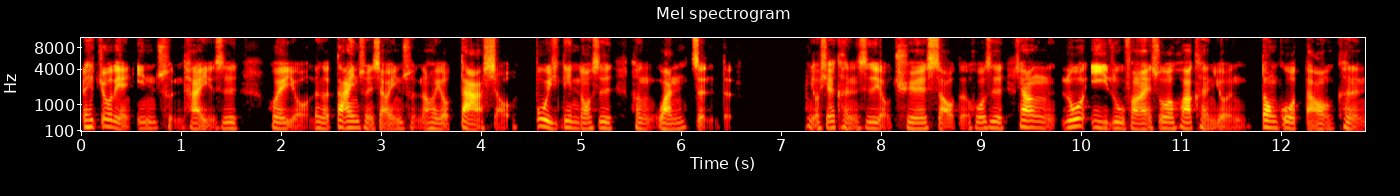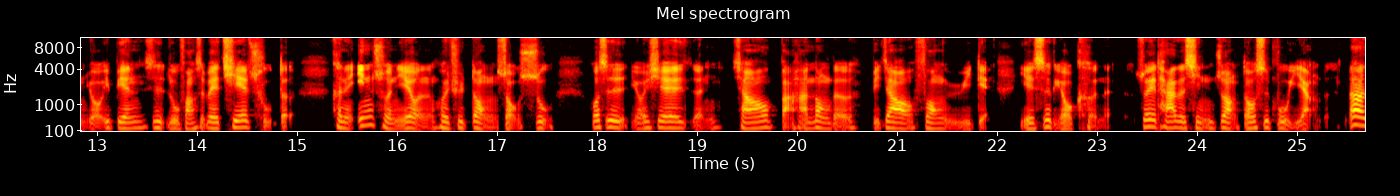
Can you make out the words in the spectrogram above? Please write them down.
而且，就连阴唇它也是会有那个大阴唇、小阴唇，然后有大小，不一定都是很完整的，有些可能是有缺少的，或是像如果以乳房来说的话，可能有人动过刀，可能有一边是乳房是被切除的，可能阴唇也有人会去动手术，或是有一些人想要把它弄得比较丰腴一点，也是有可能，所以它的形状都是不一样的。那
